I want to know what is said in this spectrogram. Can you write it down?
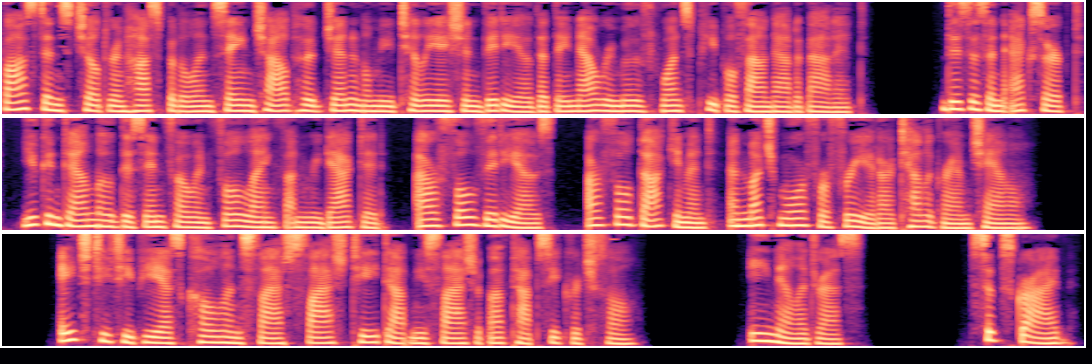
Boston's Children Hospital insane childhood genital mutilation video that they now removed once people found out about it. This is an excerpt, you can download this info in full length unredacted, our full videos, our full document, and much more for free at our Telegram channel. https colon slash slash t.me slash above top secret Email address. Subscribe.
